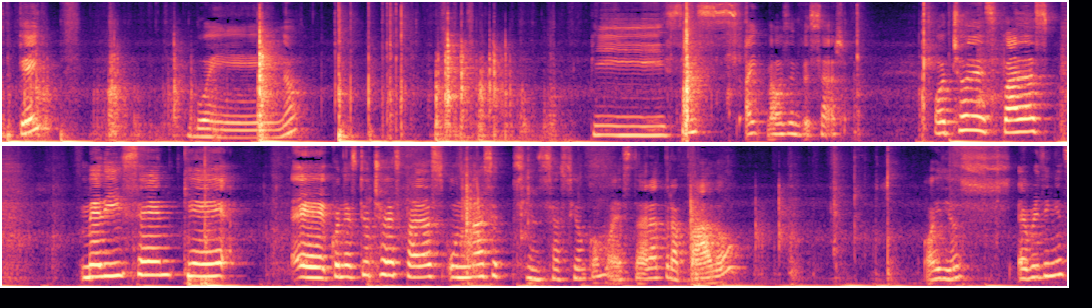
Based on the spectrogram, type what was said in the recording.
¿Ok? Bueno. Piscis. Ay, vamos a empezar. Ocho de espadas. Me dicen que eh, con este ocho de espadas una sensación como de estar atrapado. Ay Dios, everything is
